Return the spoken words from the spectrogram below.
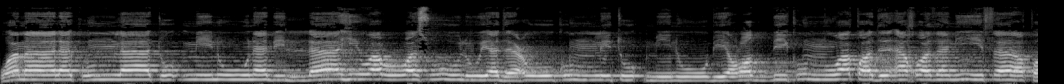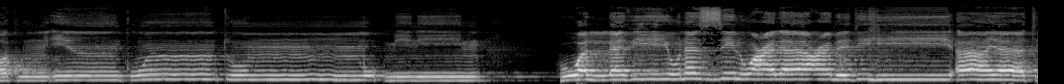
وما لكم لا تؤمنون بالله والرسول يدعوكم لتؤمنوا بربكم وقد اخذ ميثاقكم ان كنتم مؤمنين. هو الذي ينزل على عبده ايات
